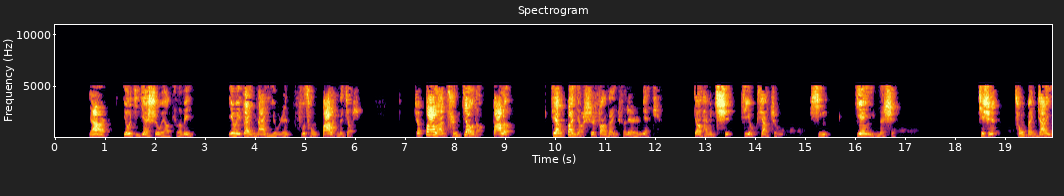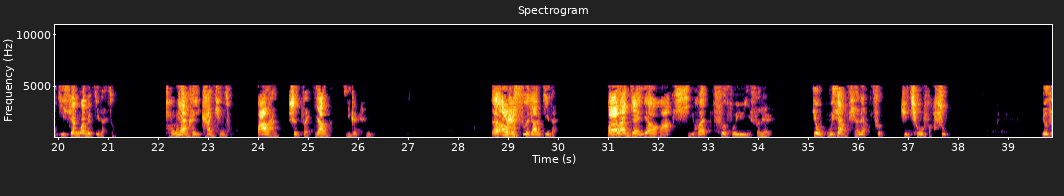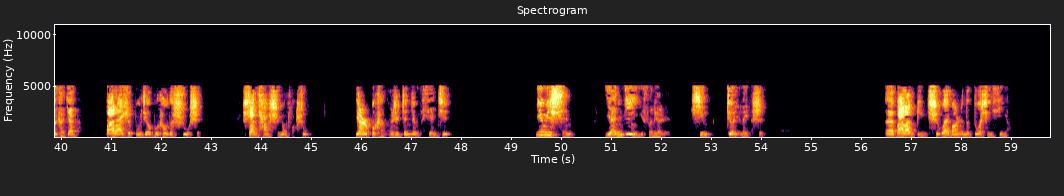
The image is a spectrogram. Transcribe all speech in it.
然而有几件事我要责备你。因为在你那里有人服从巴兰的教训，这巴兰曾教导巴勒将绊脚石放在以色列人面前，叫他们吃祭偶像之物，行奸淫的事。其实从本章以及相关的记载中，同样可以看清楚巴兰是怎样的一个人。呃，二十四章记载。巴兰见耶和华喜欢赐福于以色列人，就不像前两次去求法术。由此可见呢，巴兰是不折不扣的术士，擅长使用法术，因而不可能是真正的先知。因为神严禁以色列人行这一类的事。呃，巴兰秉持外邦人的多神信仰。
